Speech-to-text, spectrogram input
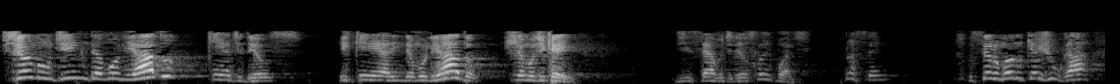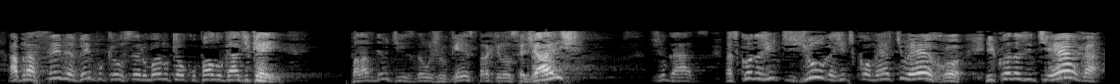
Chamam de endemoniado quem é de Deus. E quem é endemoniado, chamam de quem? De servo de Deus. Como é que pode? Blasfêmia. O ser humano quer julgar. A blasfêmia vem porque o ser humano quer ocupar o lugar de quem? Palavra de Deus diz: não julgueis para que não sejais julgados. Mas quando a gente julga, a gente comete o erro. E quando a gente erra,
